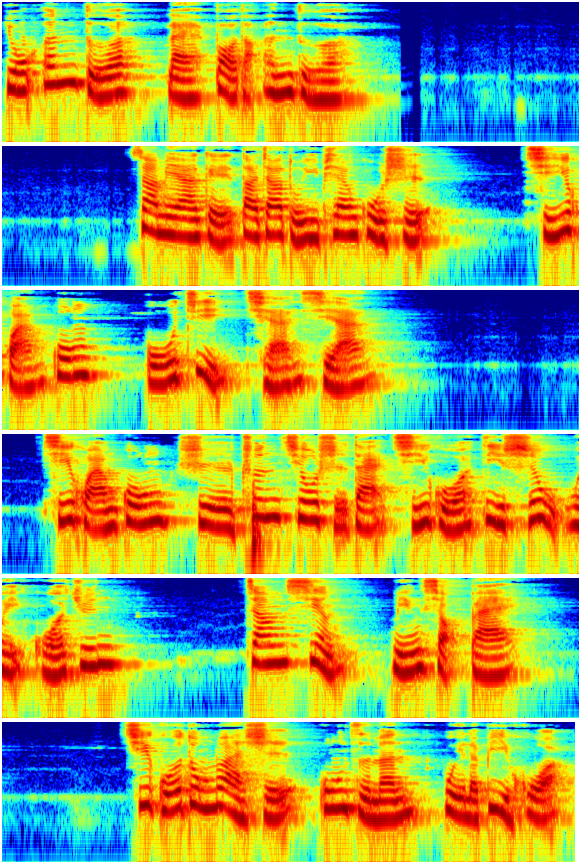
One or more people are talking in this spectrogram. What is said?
用恩德来报答恩德。下面给大家读一篇故事：齐桓公不计前嫌。齐桓公是春秋时代齐国第十五位国君，姜姓，名小白。齐国动乱时，公子们为了避祸，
